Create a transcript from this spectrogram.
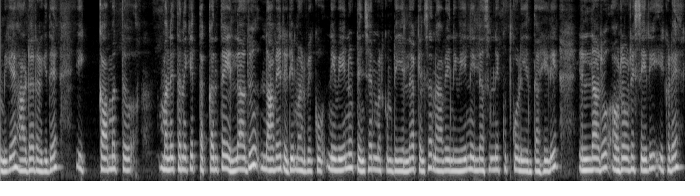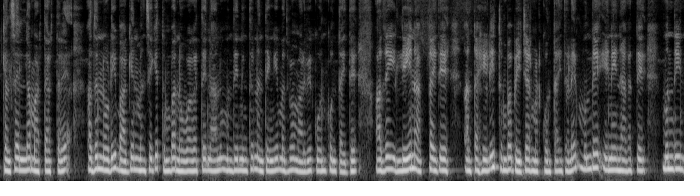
ನಮಗೆ ಆರ್ಡರ್ ಆಗಿದೆ. ಈ ಕಾಮತ್ ಮನೆತನಕ್ಕೆ ತಕ್ಕಂತೆ ಎಲ್ಲ ಅದು ನಾವೇ ರೆಡಿ ಮಾಡಬೇಕು. ನೀವೇನು ಟೆನ್ಷನ್ ಮಾಡ್ಕೊಂಬಿಡಿ, ಎಲ್ಲ ಕೆಲಸ ನಾವೇ ನೀವೇನಿಲ್ಲ ಸುಮ್ಮನೆ ಕೂತ್ಕೊಳ್ಳಿ ಅಂತ ಹೇಳಿ ಎಲ್ಲರೂ ಅವರವರೇ ಸೇರಿ ಈ ಕಡೆ ಕೆಲಸ ಎಲ್ಲ ಮಾಡ್ತಾಯಿರ್ತಾರೆ ಅದನ್ನು ನೋಡಿ ಭಾಗ್ಯನ ಮನಸ್ಸಿಗೆ ತುಂಬ ನೋವಾಗುತ್ತೆ. ನಾನು ಮುಂದೆ ನಿಂತು ನನ್ನ ತಂಗಿ ಮದುವೆ ಮಾಡಬೇಕು ಅಂದ್ಕೊತಾ ಇದ್ದೆ ಆದರೆ ಇಲ್ಲೇನು ಇದೆ ಅಂತ ಹೇಳಿ ತುಂಬ ಬೇಜಾರು ಮಾಡ್ಕೊತಾ ಇದ್ದಾಳೆ. ಮುಂದೆ ಏನೇನಾಗುತ್ತೆ, ಮುಂದಿನ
